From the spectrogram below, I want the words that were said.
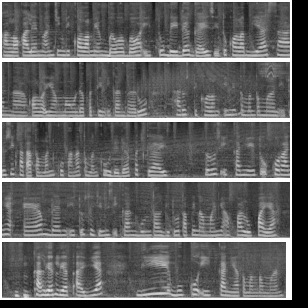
kalau kalian mancing di kolam yang bawah-bawah itu beda guys, itu kolam biasa. Nah, kalau yang mau dapetin ikan baru harus di kolam ini teman-teman. Itu sih kata temanku karena temanku udah dapet guys terus ikannya itu ukurannya M dan itu sejenis ikan buntal gitu tapi namanya apa lupa ya. Kalian lihat aja di buku ikan ya teman-teman.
